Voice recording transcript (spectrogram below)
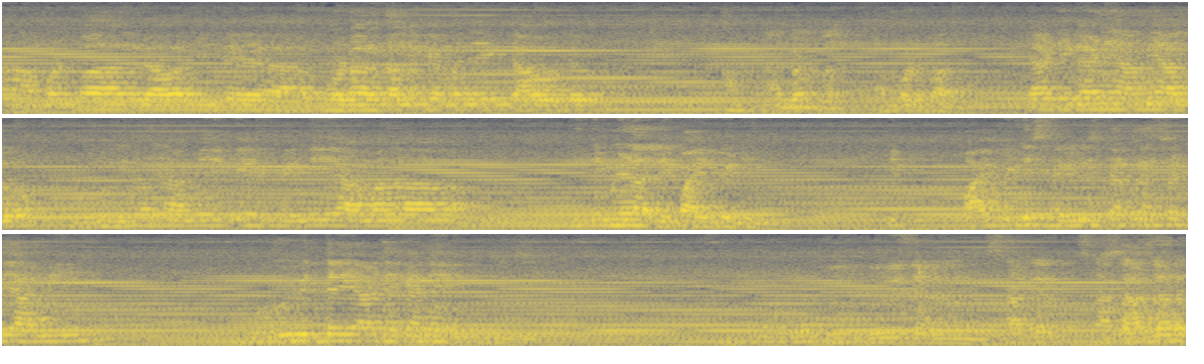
आंबडपाल गावात इथे कोडाळ तालुक्यामध्ये एक गाव होतं. आंबडपाल त्या ठिकाणी आम्ही आलो. तिथे आम्ही एक पेटी आम्हाला तिथे मिळाली पायपेटी. ती पायपेटी सर्व्हिस करण्यासाठी आम्ही गुरुविद्या या ठिकाणी सागर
